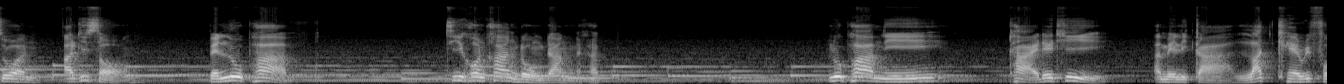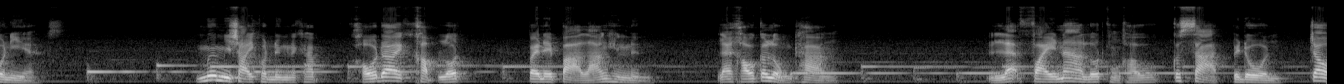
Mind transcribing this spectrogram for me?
ส่วนอันที่สองเป็นรูปภาพที่ค่อนข้างโด่งดังนะครับ รูปภาพนี้ถ่ายได้ที่อเมริการัฐแคลิฟอร์เนีย เมื่อมีชายคนหนึ่งนะครับ เขาได้ขับรถไปในป่าล้างแห่งหนึ่ง และเขาก็หลงทาง และไฟหน้ารถของเขาก็สาดไปโดนเจ้า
